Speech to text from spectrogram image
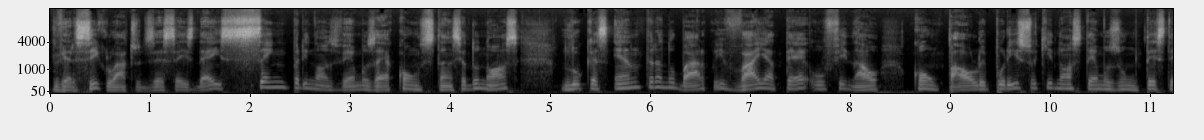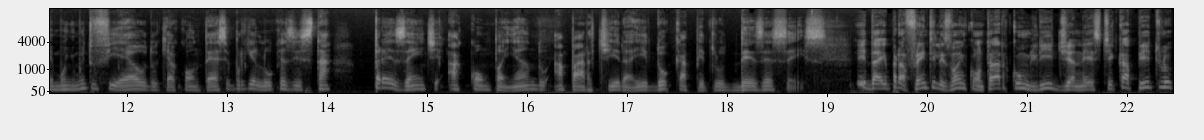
versículo, Atos 16, 10, sempre nós vemos a constância do nós. Lucas entra no barco e vai até o final com Paulo, e por isso que nós temos um testemunho muito fiel do que acontece, porque Lucas está presente acompanhando a partir aí do capítulo 16. E daí para frente eles vão encontrar com Lídia neste capítulo,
